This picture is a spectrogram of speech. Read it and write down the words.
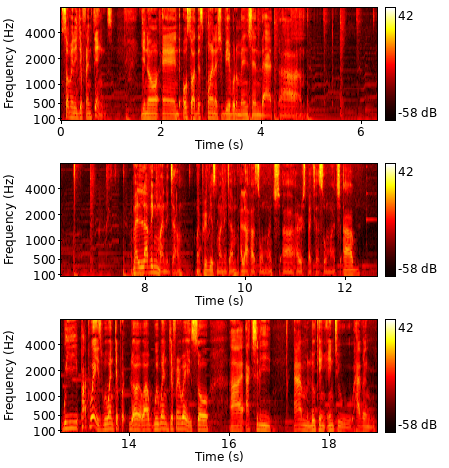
so many different things, you know. And also at this point, I should be able to mention that um, my loving manager, my previous manager, I love her so much. Uh, I respect her so much. Uh, we part ways. We went different. Uh, we went different ways. So I actually am looking into having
